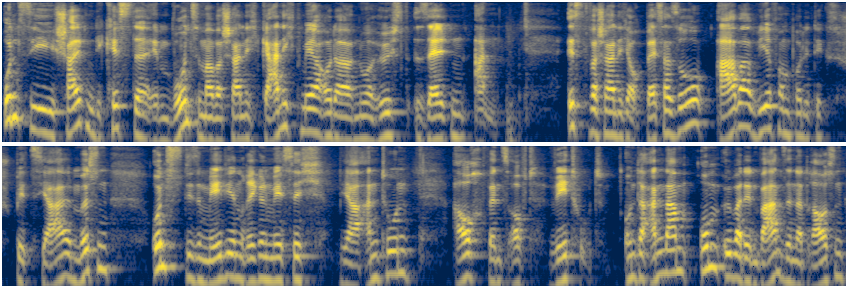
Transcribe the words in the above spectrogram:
und Sie schalten die Kiste im Wohnzimmer wahrscheinlich gar nicht mehr oder nur höchst selten an. Ist wahrscheinlich auch besser so, aber wir vom Politik Spezial müssen uns diese Medien regelmäßig ja antun, auch wenn es oft wehtut unter anderem, um über den Wahnsinn da draußen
